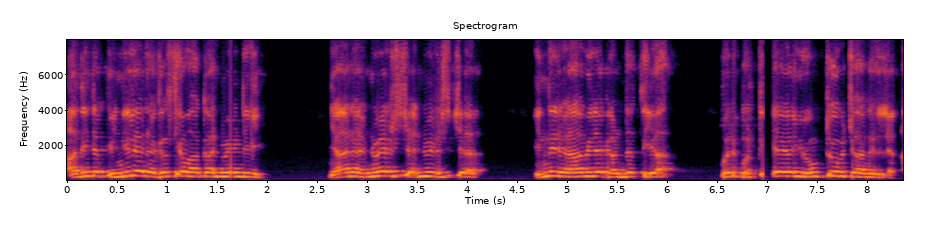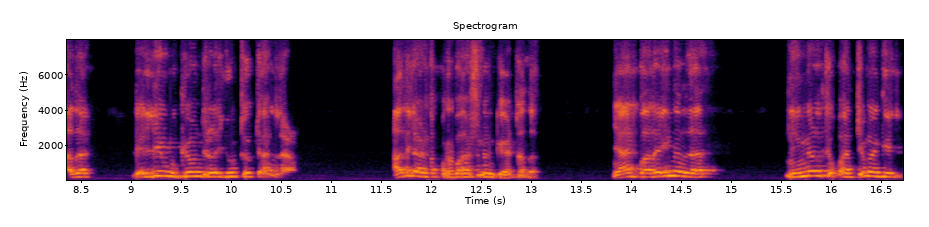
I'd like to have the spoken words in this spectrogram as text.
അതിന്റെ പിന്നിലെ രഹസ്യമാക്കാൻ വേണ്ടി ഞാൻ അന്വേഷിച്ച് അന്വേഷിച്ച് ഇന്ന് രാവിലെ കണ്ടെത്തിയ ഒരു പ്രത്യേക യൂട്യൂബ് ചാനലിൽ അത് ഡൽഹി മുഖ്യമന്ത്രിയുടെ യൂട്യൂബ് ചാനലാണ്. അതിലാണ് പ്രഭാഷണം കേട്ടത്. ഞാൻ പറയുന്നത് നിങ്ങൾക്ക് പറ്റുമെങ്കിൽ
